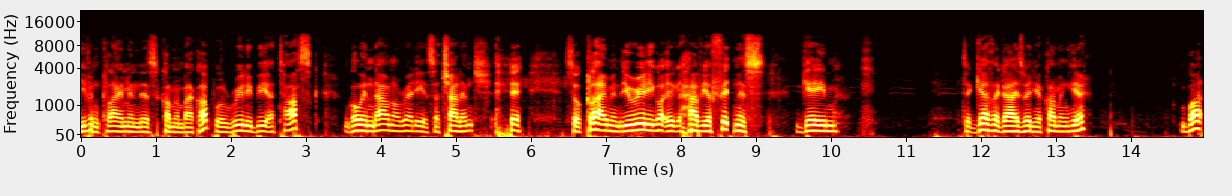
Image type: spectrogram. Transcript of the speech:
Even climbing this, coming back up will really be a task. Going down already it's a challenge. so climbing, you really got to have your fitness game together, guys, when you're coming here. but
